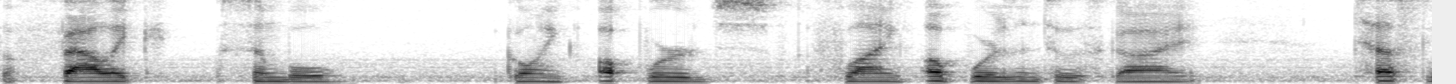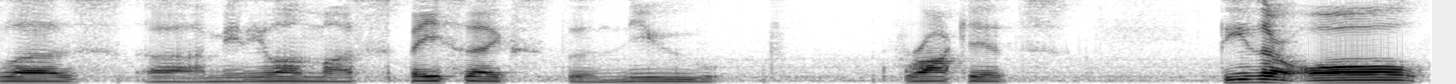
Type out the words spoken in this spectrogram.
the phallic symbol going upwards, flying upwards into the sky. Tesla's, uh, I mean, Elon Musk, SpaceX, the new rockets. These are all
